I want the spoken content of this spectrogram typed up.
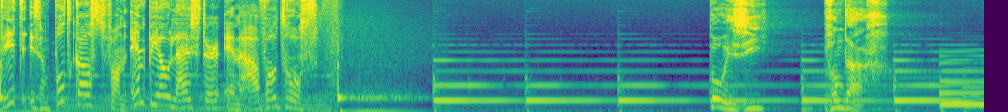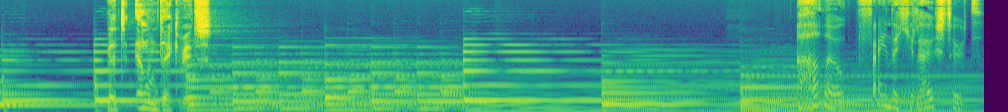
Dit is een podcast van NPO Luister en Avo Tros. Poëzie vandaag. Met Ellen Dekwits. Hallo, fijn dat je luistert.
